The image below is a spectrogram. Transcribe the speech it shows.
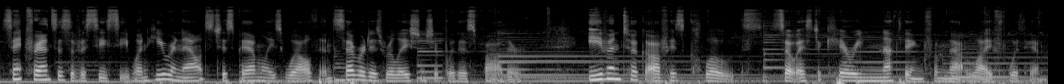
St. Francis of Assisi, when he renounced his family's wealth and severed his relationship with his father, even took off his clothes so as to carry nothing from that life with him.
